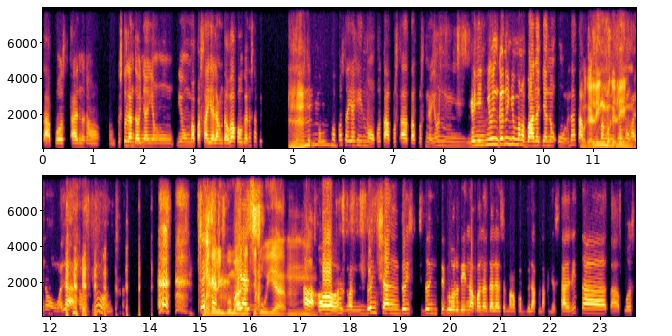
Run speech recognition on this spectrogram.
Tapos, ano, gusto lang daw niya yung, yung mapasaya lang daw ako, ganun sabi Mm. Ko, papasayahin mo ko tapos ah, tapos ngayon ganyan yung ganun yung mga banat niya nung una tapos Magaling, magaling. ano wala oh, yun Kaya- Magaling bumanat kaya- si kuya. Mm. Ah, oo. Doon siya, doon, siguro din ako nadala sa mga pabulaklak niya sa salita. Tapos,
